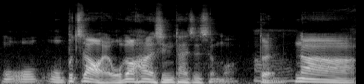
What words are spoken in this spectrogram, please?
我我我不知道哎、欸，我不知道他的心态是什么。哦、对，那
